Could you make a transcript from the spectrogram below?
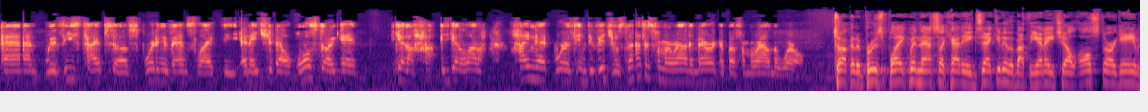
and with these types of sporting events like the NHL All Star Game, you get a you get a lot of high net worth individuals, not just from around America, but from around the world. Talking to Bruce Blakeman, Nassau County Executive, about the NHL All Star Game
